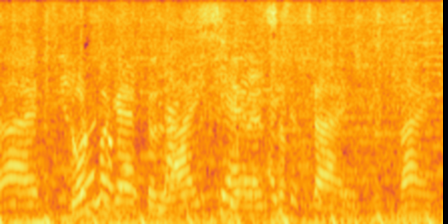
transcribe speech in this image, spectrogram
Bye. Don't, forget, to like, share and subscribe. Bye.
